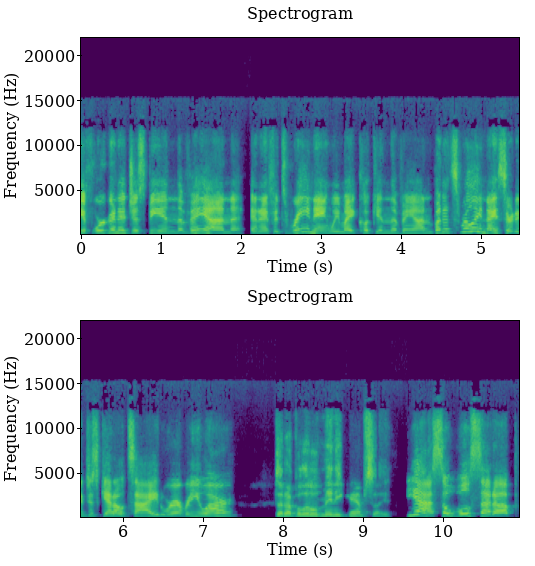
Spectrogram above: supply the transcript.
if we're going to just be in the van and if it's raining, we might cook in the van. But it's really nicer to just get outside wherever you are set up a little mini campsite. Yeah, so we'll set up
